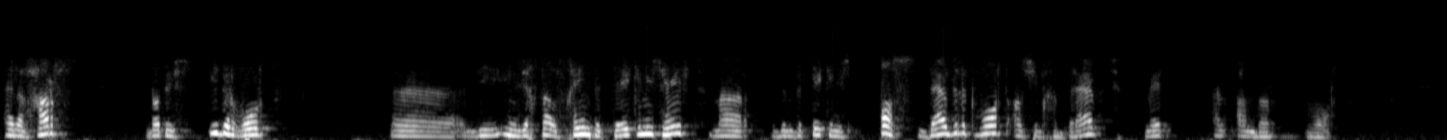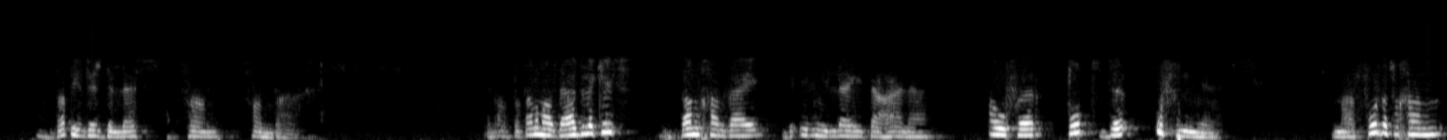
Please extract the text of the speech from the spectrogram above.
En het harf, dat is ieder woord uh, die in zichzelf geen betekenis heeft, maar de betekenis pas duidelijk wordt als je hem gebruikt met een ander woord. Dat is dus de les van vandaag. En als dat allemaal duidelijk is, dan gaan wij de idnillahi ta'ala over tot de oefeningen. Maar voordat we, gaan,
